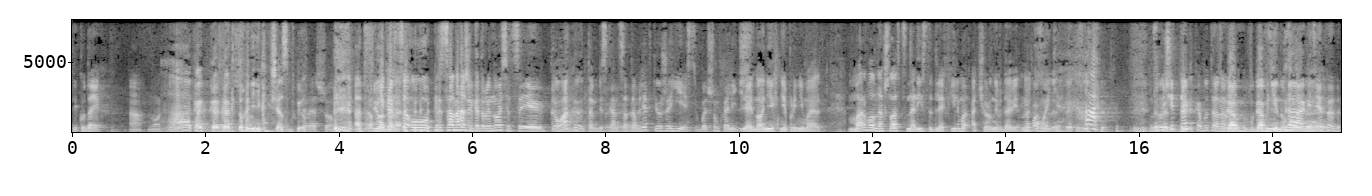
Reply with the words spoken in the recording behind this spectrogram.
Ты куда их? А, ну окей. А, как, как, как тоненько сейчас было. Хорошо. От А, Мне Федора. кажется, у персонажей, которые носятся и клакают там без конца таблетки, уже есть в большом количестве. Я- но они их не принимают. Марвел нашла сценариста для фильма о черной вдове. Ну, На это- помойке. это- это Ха! звучит- так, как будто она... в гов- в говнину Да, был, да. где-то,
